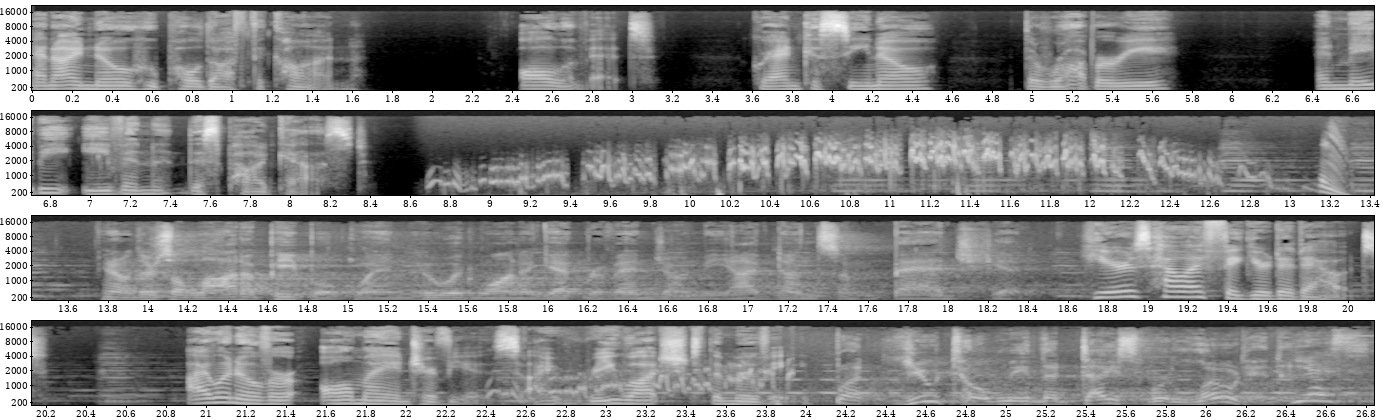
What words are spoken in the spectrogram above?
and I know who pulled off the con. All of it Grand Casino, the robbery, and maybe even this podcast. You know, there's a lot of people, Gwen, who would want to get revenge on me. I've done some bad shit. Here's how I figured it out. I went over all my interviews. I rewatched the movie. But you told me the dice were loaded. Yes,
